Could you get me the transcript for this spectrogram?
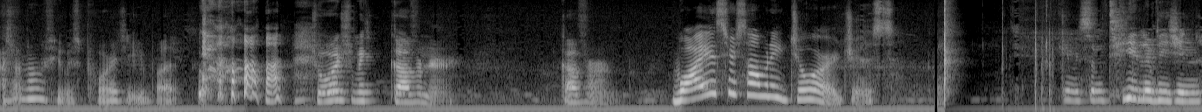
I don't know if he was Porgy, but George McGovernor. Govern. Why is there so many Georges? Give me some television.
